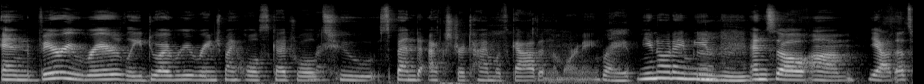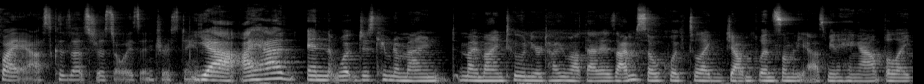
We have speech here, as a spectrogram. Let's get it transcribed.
And very rarely do I rearrange my whole schedule Right. to spend extra time with God in the morning. Right. You know what I mean? And so, um, yeah, that's why I asked because that's just always interesting. Yeah, I had, and what just came to mind my mind too when you were talking about that is I'm so quick to like jump when somebody asks me to hang out, but like,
